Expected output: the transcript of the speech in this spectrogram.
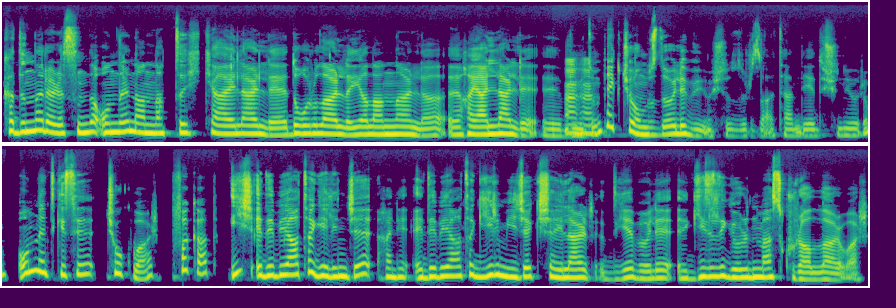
kadınlar arasında onların anlattığı hikayelerle, doğrularla, yalanlarla, e, hayallerle e, büyüdüm. Pek çoğumuz da öyle büyümüşüzdür zaten diye düşünüyorum. Onun etkisi çok var. Fakat iş edebiyata gelince hani edebiyata girmeyecek şeyler diye böyle e, gizli görünmez kurallar var.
